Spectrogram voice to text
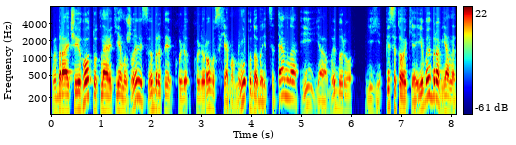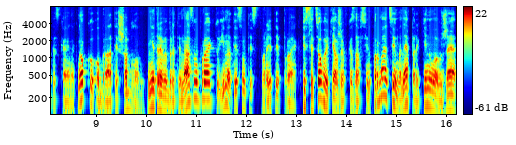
Вибираючи його, тут навіть є можливість вибрати кольорову схему. Мені подобається темна, і я виберу її. Після того, як я її вибрав, я натискаю на кнопку Обрати шаблон. Мені треба вибрати назву проекту і натиснути Створити проект. Після цього, як я вже вказав всю інформацію, мене перекинуло вже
